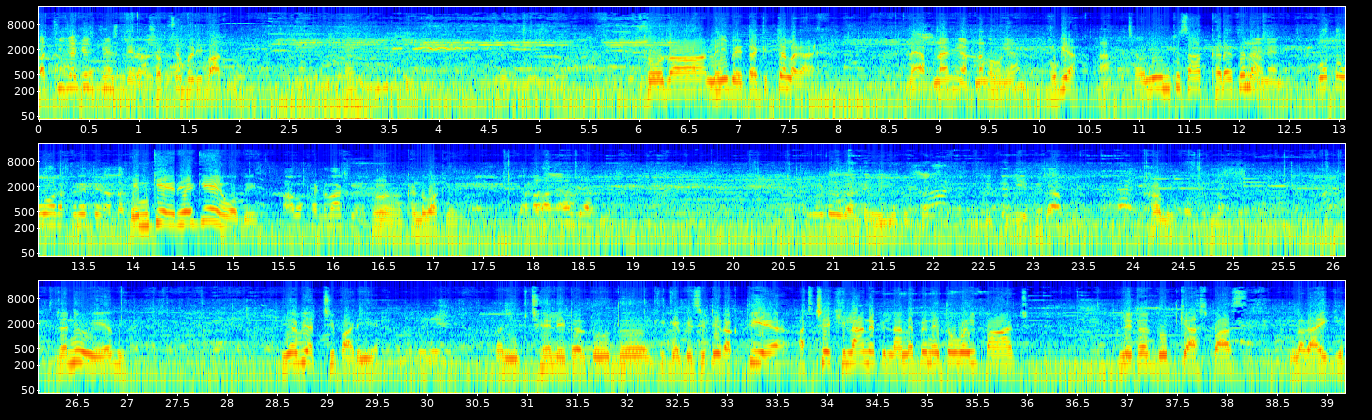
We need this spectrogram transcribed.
अच्छी जगह से भैंस ले रहा हूँ सबसे बड़ी बात वो। सौदा नहीं बेटा कितने लगा है? नहीं अपना नहीं अपना तो हो गया। हो गया? हाँ। अच्छा उन्हें उनके साथ खड़े थे ना? नहीं नहीं नहीं। वो तो वो रख रहे थे अलग। इनके एरिया के हैं वो भी हाँ वो खंडवा के हैं। हाँ खंडवा के हैं। डालते हुए यूट्यूब पर हाँ जनी हुई है अभी। ये भी अच्छी पाड़ी है। करीब छः लीटर दूध की कैपेसिटी रखती है। अच्छे खिलाने पिलाने पे नहीं तो वही पाँच लीटर दूध के आसपास लगाएगी।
